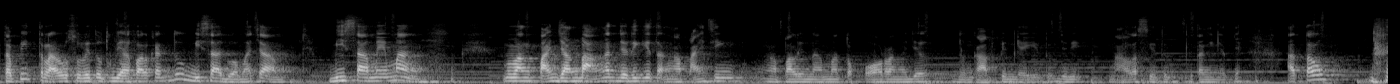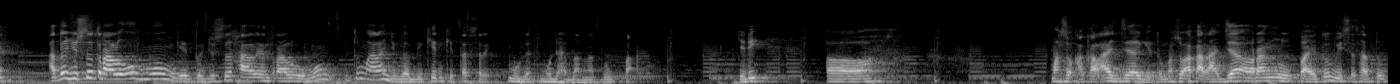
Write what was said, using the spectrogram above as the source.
tapi terlalu sulit untuk dihafalkan itu bisa dua macam. Bisa memang memang panjang banget jadi kita ngapain sih ngapalin nama toko orang aja lengkapin kayak gitu jadi males gitu kita ngingetnya. Atau atau justru terlalu umum gitu. Justru hal yang terlalu umum itu malah juga bikin kita sering, mudah, mudah banget lupa. Jadi uh, masuk akal aja gitu. Masuk akal aja orang lupa itu bisa satu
